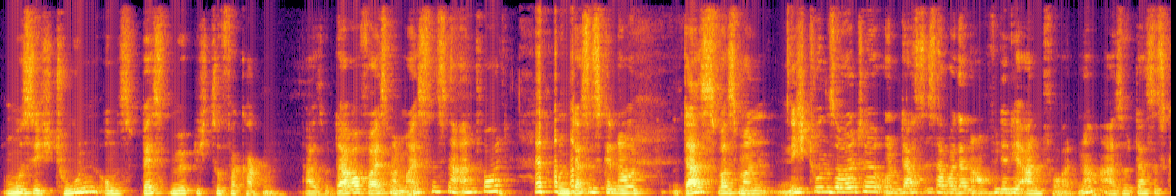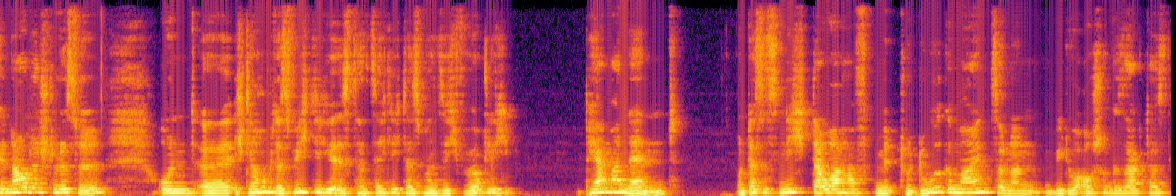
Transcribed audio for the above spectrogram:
muss ich tun, um es bestmöglich zu verkacken? Also darauf weiß man meistens eine Antwort und das ist genau das, was man nicht tun sollte und das ist aber dann auch wieder die Antwort. Ne? Also das ist genau der Schlüssel und äh, ich glaube, das Wichtige ist tatsächlich, dass man sich wirklich permanent und das ist nicht dauerhaft mit To-Do gemeint, sondern wie du auch schon gesagt hast,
